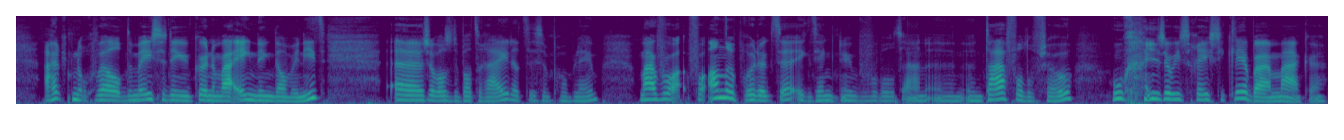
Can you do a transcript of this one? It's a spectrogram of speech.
eigenlijk nog wel de meeste dingen kunnen, maar één ding dan weer niet. Eh, zoals de batterij, dat is een probleem. Maar voor, voor andere producten, ik denk nu bijvoorbeeld aan een, een tafel of zo. Hoe ga je zoiets recycleerbaar maken?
